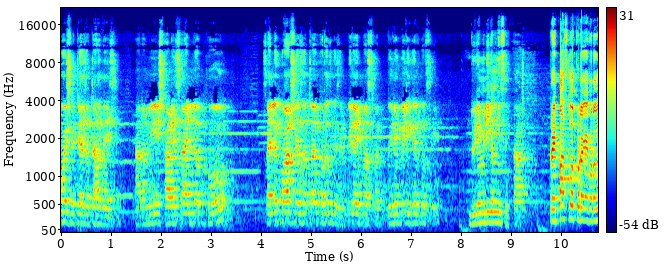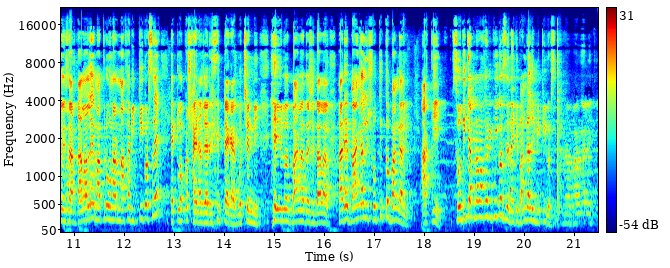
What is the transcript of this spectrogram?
পঁয়ষট্টি হাজার টাকা দিয়েছে। আর আমি সাড়ে চার লক্ষ চার লক্ষ আশি হাজার টাকা খরচ গেছে প্রায় পাঁচ লাখ। দুইটা মেডিকেল করছি। দুইটা মেডিকেল নিছে? হ্যাঁ। প্রায় পাঁচ লক্ষ টাকা খরচ হয়েছে। আর দালালে মাত্র ওনার মাথা বিক্রি করছে এক লক্ষ ষাট হাজার টাকায় বুঝছেন নি? এই হলো বাংলাদেশের দালাল। আরে বাঙালি সত্যি তো বাঙালি। আর কি? সৌদি কি আপনার মাথা বিক্রি করছে নাকি বাঙালি বিক্রি করছে? না বাঙালিতে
